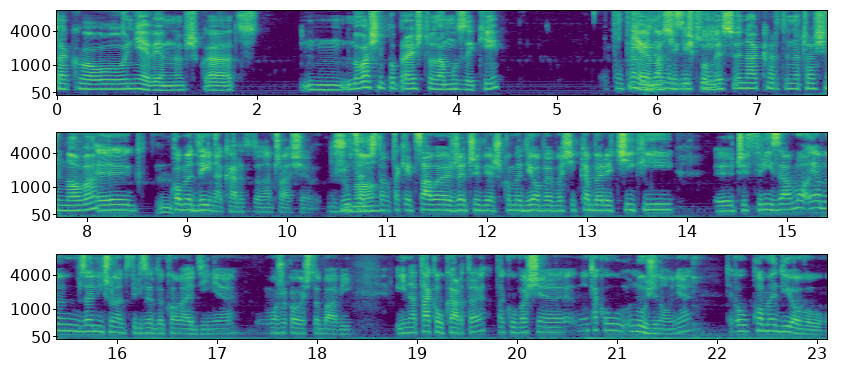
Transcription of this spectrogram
taką, nie wiem, na przykład... mm, No właśnie poprawić to dla muzyki. Poprawić Nie wiem, dla macie jakieś muzyki. pomysły na karty na czasie nowe? Y, komedyjna karta na czasie. Wrzucać No. tam takie całe rzeczy, wiesz, komediowe, właśnie kabareciki, y, czy Freeza. Mo, ja bym zaliczył nawet Freeza do komedii, nie? Może kogoś to bawi. I na taką kartę, taką właśnie, no taką luźną, nie? Taką komediową.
